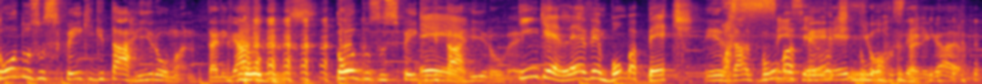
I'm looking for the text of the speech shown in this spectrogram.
todos os fake Guitar Hero, mano, tá ligado? Todos. Todos os fake É. Guitar Hero, velho. Ing Eleven Bomba Pet. Exato, Nossa, bomba pet melhor, todos, tá velho. ligado?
